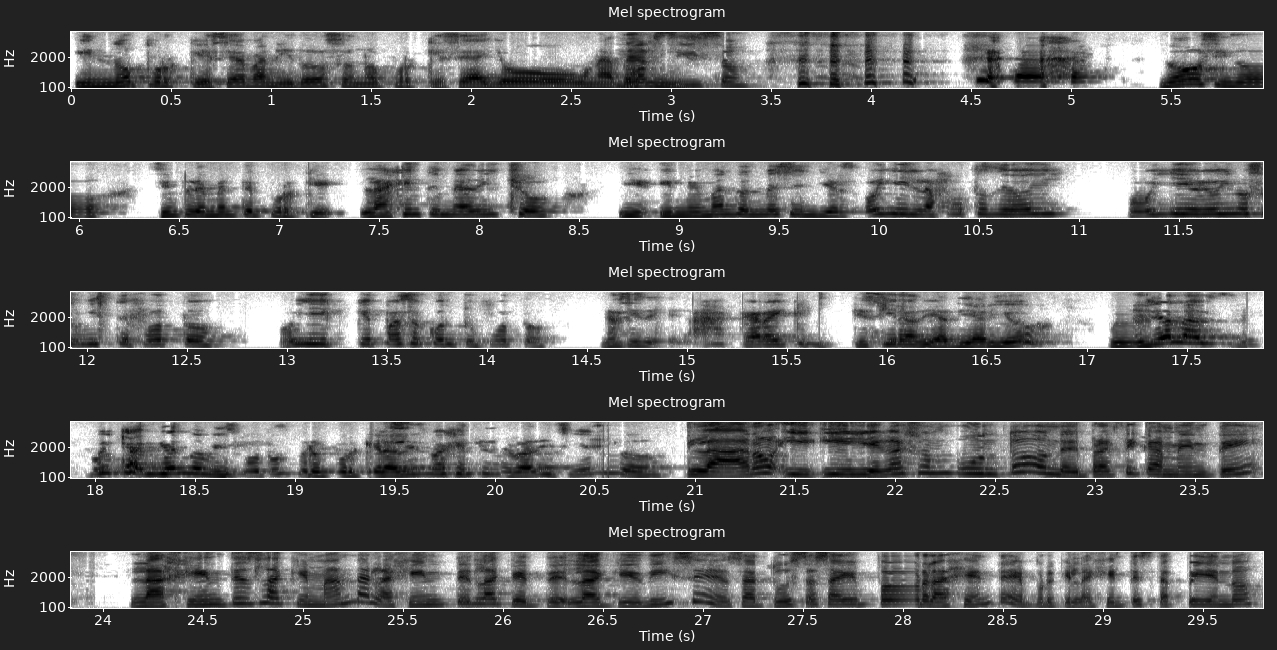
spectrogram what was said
Y no porque sea vanidoso, no porque sea yo una donis. no, sino simplemente porque la gente me ha dicho y, me mandan messengers, oye, ¿y la foto de hoy? Oye, hoy no subiste foto. Oye, ¿qué pasó con tu foto? Y así de, ah, caray, ¿qué, qué si era de a diario? Pues ya las voy cambiando mis fotos, pero porque la misma gente me va diciendo. Claro, y, y llegas a un punto donde prácticamente la gente es la que manda, la gente es la que, te, la que dice, o sea, tú estás ahí por la gente, porque la gente está pidiendo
